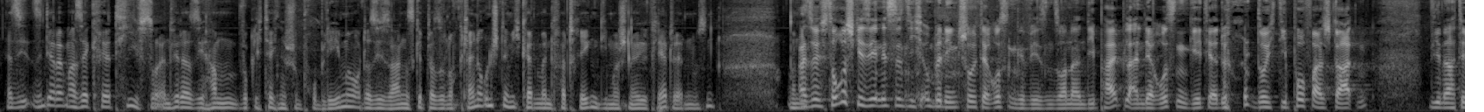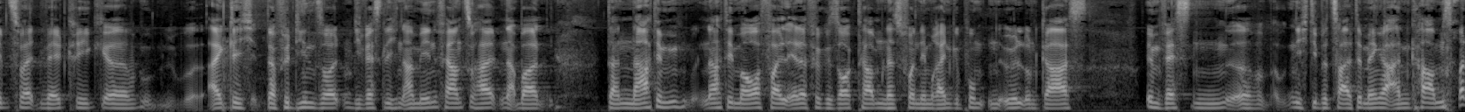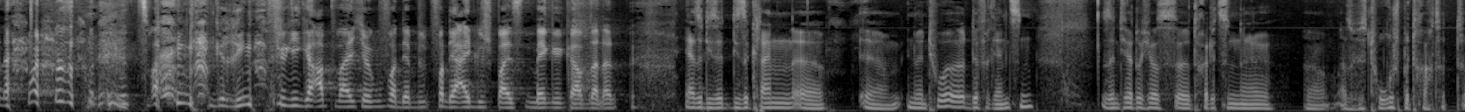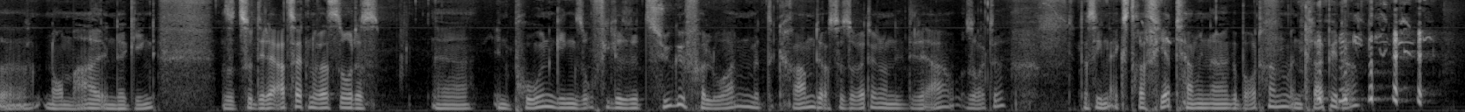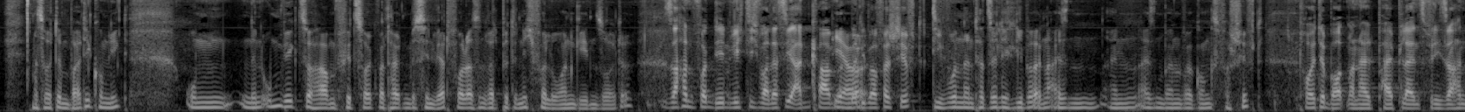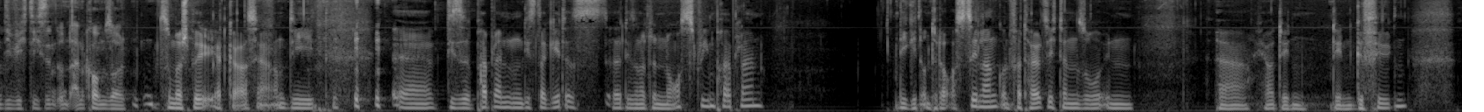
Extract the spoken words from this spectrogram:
ja, sie sind ja da immer sehr kreativ. So entweder sie haben wirklich technische Probleme oder sie sagen, es gibt da so noch kleine Unstimmigkeiten bei den Verträgen, die mal schnell geklärt werden müssen. Und Also historisch gesehen ist es nicht unbedingt Schuld der Russen gewesen, sondern die Pipeline der Russen geht ja durch die Pufferstaaten, die nach dem Zweiten Weltkrieg äh, eigentlich dafür dienen sollten, die westlichen Armeen fernzuhalten, aber dann nach dem, nach dem Mauerfall eher dafür gesorgt haben, dass von dem reingepumpten Öl und Gas im Westen äh, nicht die bezahlte Menge ankam, sondern zwar eine geringfügige Abweichung von der, von der eingespeisten Menge kam dann an. Ja, also diese, diese kleinen äh, ähm, Inventurdifferenzen sind ja durchaus äh, traditionell, äh, also historisch betrachtet, äh, normal in der Gegend. Also zu DDR-Zeiten war es so, dass äh, in Polen gingen so viele Züge verloren mit Kram, der aus der Sowjetunion in die DDR sollte, dass sie ein extra Fährterminal gebaut haben in Klaipeda, das heute im Baltikum liegt, um einen Umweg zu haben für Zeug, was halt ein bisschen wertvoller ist und was bitte nicht verloren gehen sollte. Sachen, von denen wichtig war, dass sie ankamen, Ja, aber- lieber verschifft. Die wurden dann tatsächlich lieber in, Eisen, in Eisenbahnwaggons verschifft. Und heute baut man halt Pipelines für die Sachen, die wichtig sind und ankommen sollen. Zum Beispiel Erdgas, ja. Und die, äh, diese Pipeline, um die es da geht, ist äh, die sogenannte Nord Stream Pipeline. Die geht unter der Ostsee lang und verteilt sich dann so in äh, ja, den, den Gefilden.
